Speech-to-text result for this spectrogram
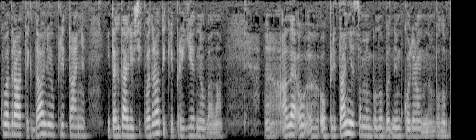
квадратик, далі оплітання і так далі всі квадратики приєднувала. Е, Але е, оплітання саме було б одним кольором. Воно було б,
